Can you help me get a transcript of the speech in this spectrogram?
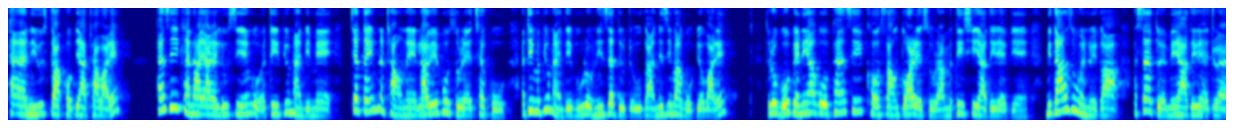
ဖန် News ကဖော်ပြထားပါတယ်။ဖန်စီခံထားရတဲ့လူစီရင်ကိုအတီးပြုတ်နိုင်ပေမဲ့ကျက်သိန်း2000နဲ့လာရွေးဖို့ဆိုတဲ့အချက်ကိုအတီးမပြုတ်နိုင်သေးဘူးလို့နေဆက်သူတူကမြစည်းမကိုပြောပါတယ်။သူတို့ကိုဘယ်နေရာကိုဖမ်းဆီးခေါ်ဆောင်သွားတယ်ဆိုတာမသိရှိရသေးတဲ့အပြင်မိသားစုဝင်တွေကအဆက်အသွယ်မရသေးတဲ့အတွက်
